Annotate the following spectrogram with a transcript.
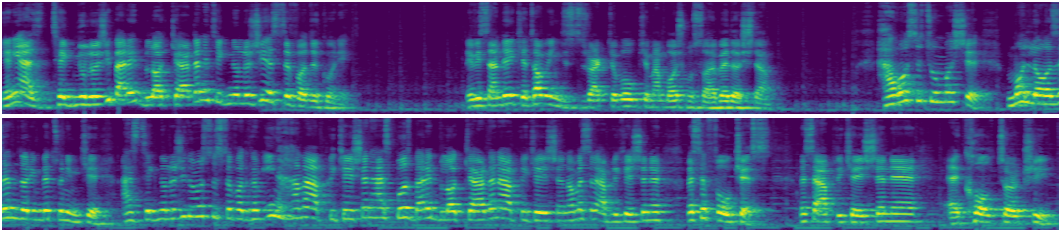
یعنی از تکنولوژی برای block کردن تکنولوژی استفاده کنید. نویسنده کتاب Indistractable که من باش مصاحبه داشتم. حواستون باشه. ما لازم داریم بتونیم که از تکنولوژی درست استفاده کنیم. این همه اپلیکیشن هست باز برای block کردن اپلیکیشن ها مثل اپلیکیشن مثل فوکس مثل اپلیکیشن کول ترکی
